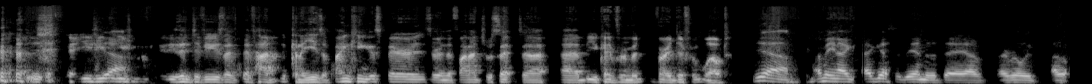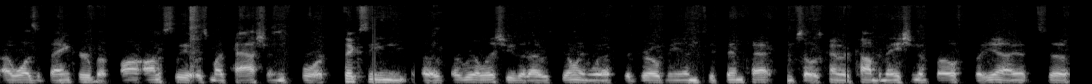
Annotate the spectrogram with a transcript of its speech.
usually, yeah. usually, these interviews, they've, they've, had kind of years of banking experience or in the financial sector, uh, but you came from a very different world. Yeah, I mean, I, I, guess at the end of the day, I, I really I, I, was a banker, but honestly, it was my passion for fixing a, a, real issue that I was dealing with that drove me into fintech. And so it was kind of a combination of both. But yeah, it's, a,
